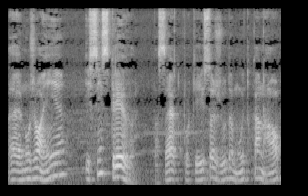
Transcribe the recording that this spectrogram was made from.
é, no joinha e se inscreva, tá certo? Porque isso ajuda muito o canal,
